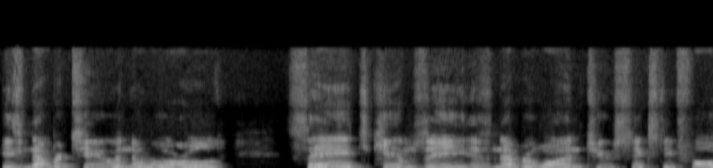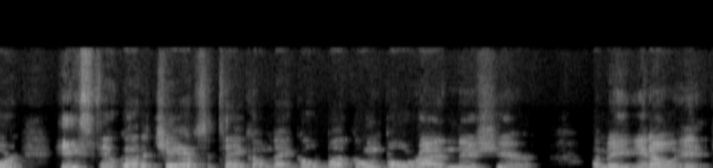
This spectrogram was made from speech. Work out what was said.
He's number two in the world. Sage Kimzey is number one, two sixty four. He's still got a chance to take home that gold buckle in bull riding this year. I mean, you know, it,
